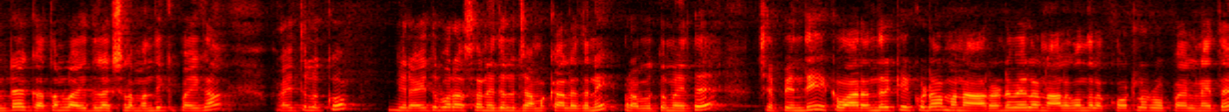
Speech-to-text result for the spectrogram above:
అంటే గతంలో ఐదు లక్షల మందికి పైగా రైతులకు ఈ రైతు భరోసా నిధులు జమ కాలేదని ప్రభుత్వం అయితే చెప్పింది. ఇక వారందరికీ కూడా మన రెండు వేల నాలుగు వందల కోట్ల రూపాయలనైతే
